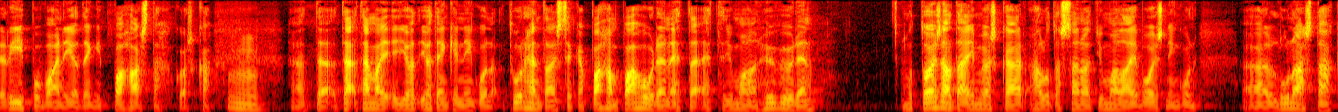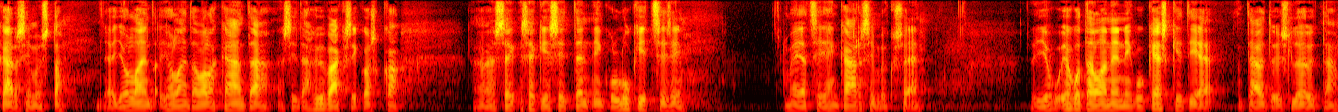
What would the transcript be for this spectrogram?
riippuvainen jotenkin pahasta, koska mm. t- tämä jotenkin niin kuin turhentaisi sekä pahan pahuuden että, että Jumalan hyvyyden. Mutta toisaalta ei myöskään haluta sanoa, että Jumala ei voisi niin kuin lunastaa kärsimystä ja jollain, jollain tavalla kääntää sitä hyväksi, koska – se, sekin sitten niin kuin lukitsisi meidät siihen kärsimykseen. Eli joku, joku tällainen niin kuin keskitie täytyisi löytää.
